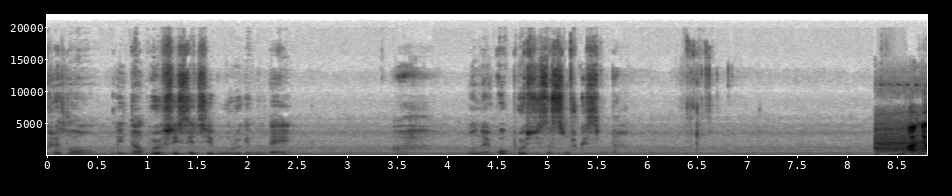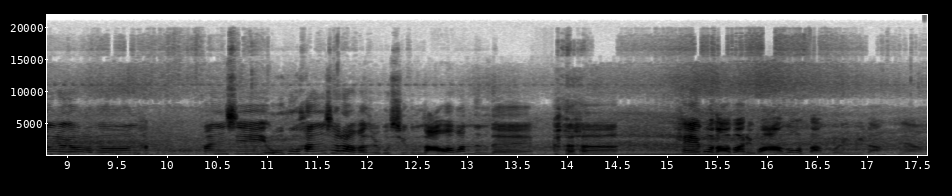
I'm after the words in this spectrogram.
그래서 이따 볼 수 있을지 모르겠는데 아, 오늘 꼭 볼 수 있었으면 좋겠습니다. 안녕요 여러분. 1시 오후 1시라 가지고 지금 나와 봤는데 해고 나발이고 아무것도 안 보입니다. 그냥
